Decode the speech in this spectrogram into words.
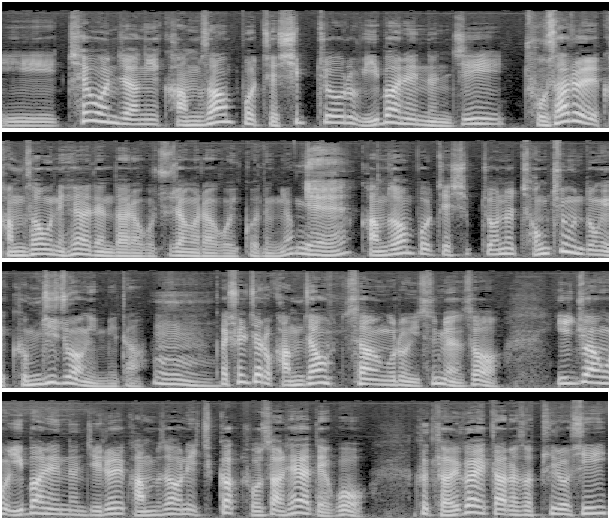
이 최 원장이 감사원법 제 10조를 위반했는지 조사를 감사원이 해야 된다라고 주장을 하고 있거든요. 예. 감사원법 제 10조는 정치운동의 금지 조항입니다. 음. 그러니까 실제로 감사원장으로 있으면서 이 조항을 위반했는지를 감사원이 즉각 조사를 해야 되고 그 결과에 따라서 필요시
